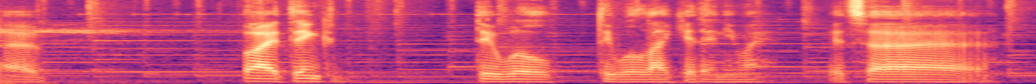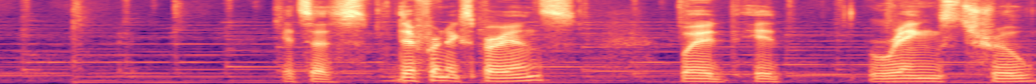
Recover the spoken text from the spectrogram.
Uh, but I think they will they will like it anyway. It's a it's a different experience, but it rings true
